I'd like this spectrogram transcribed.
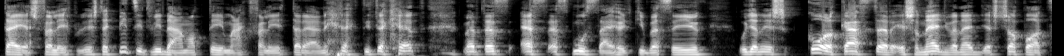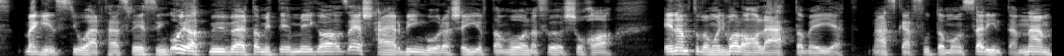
teljes felépülést, egy picit vidámabb témák felé terelnélek titeket, mert ez, ezt, ezt muszáj, hogy kibeszéljük ugyanis Cole Caster és a 41-es csapat, megint Stuart House Racing olyat művelt, amit én még az SHR bingóra se írtam volna föl soha. Én nem tudom, hogy valaha láttam-e ilyet NASCAR futamon, szerintem nem.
